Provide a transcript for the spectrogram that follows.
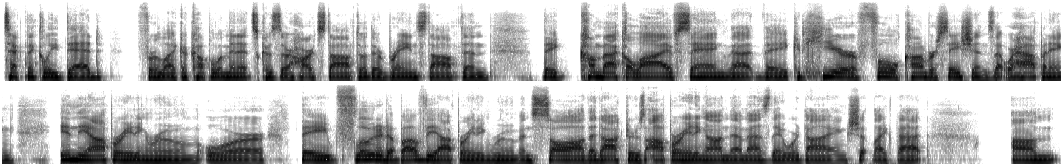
technically dead for like a couple of minutes because their heart stopped or their brain stopped and they come back alive saying that they could hear full conversations that were happening in the operating room or they floated above the operating room and saw the doctors operating on them as they were dying shit like that um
